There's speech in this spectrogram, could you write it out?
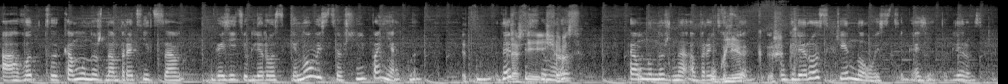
А вот кому нужно обратиться к газете «Углеродские новости» вообще непонятно. Это- Знаешь, Подожди, почему? еще раз. Кому нужно обратиться? Угле- «Углеродские новости», газета «Углеродские».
